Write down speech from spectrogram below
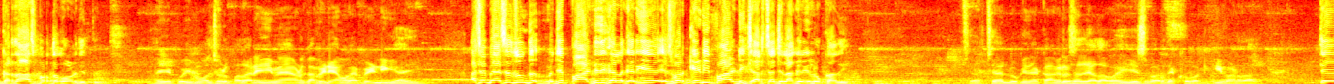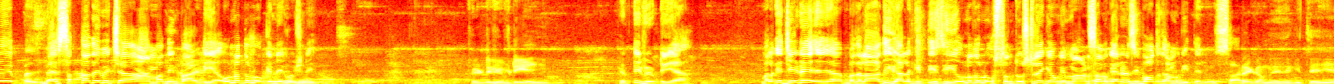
ਗੁਰਦਾਸਪੁਰ ਤੋਂ ਕੌਣ ਜਿੱਤੂ? ਹਜੇ ਕੋਈ ਮਾਹੌਲ ਛੋੜ ਪਤਾ ਨਹੀਂ ਜੀ ਮੈਂ ਹੁਣ ਕਾਫੀ ਟਾਈਮ ਹੋ ਗਿਆ ਪਿੰਡ ਨਹੀਂ ਗਿਆ ਜੀ। ਅੱਛਾ ਵੈਸੇ ਤੁਹਾਨੂੰ ਜੇ ਪਾਰਟੀ ਦੀ ਗੱਲ ਕਰੀਏ ਇਸ ਵਾਰ ਕਿਹੜੀ ਪਾਰਟੀ ਚਰਚਾ ਚ ਲੱਗ ਰਹੀ ਹੈ ਲੋਕਾਂ ਦੀ? ਚਰਚਾ ਲੋਕੀ ਦਾ ਕਾਂਗਰਸ ਨਾਲ ਜ਼ਿਆਦਾ ਹੋਈ ਇਸ ਵਾਰ ਦੇਖੋ ਬਾਕੀ ਕੀ ਬਣਦਾ। ਤੇ ਵੈਸੇ ਸੱਤਾ ਦੇ ਵਿੱਚ ਆਮ ਆਦਮੀ ਪਾਰਟੀ ਹੈ ਉਹਨਾਂ ਤੋਂ ਲੋਕ ਕਿੰਨੇ ਖੁਸ਼ ਨੇ? 50 50 ਹੈ ਜੀ। 50 50 ਆ। ਮਤਲਬ ਕਿ ਜਿਹੜੇ ਬਦਲਾਅ ਦੀ ਗੱਲ ਕੀਤੀ ਸੀ ਉਹਨਾਂ ਤੋਂ ਲੋਕ ਸੰਤੁਸ਼ਟ ਨੇ ਕਿਉਂਕਿ ਮਾਨ ਸਾਹਿਬ ਕਹਿ ਰਹੇ ਅਸੀਂ ਬਹੁਤ ਕੰਮ ਕੀਤੇ ਨੇ। ਸਾਰੇ ਕੰਮ ਨਹੀਂ ਕੀਤੇ ਜੀ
